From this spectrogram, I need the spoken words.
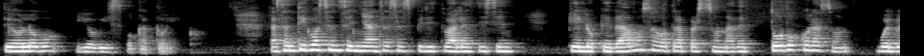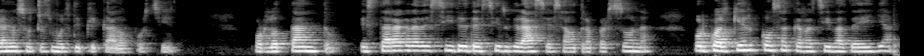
teólogo y obispo católico. Las antiguas enseñanzas espirituales dicen que lo que damos a otra persona de todo corazón vuelve a nosotros multiplicado por cien. Por lo tanto, estar agradecido y decir gracias a otra persona por cualquier cosa que recibas de ella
